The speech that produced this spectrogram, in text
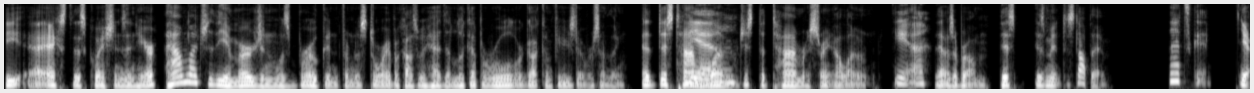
he asked this questions in here. How much of the immersion was broken from the story because we had to look up a rule or got confused over something? At this time Yeah. alone, just the time restraint alone, Yeah. that was a problem. This is meant to stop that. That's good. Yeah.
